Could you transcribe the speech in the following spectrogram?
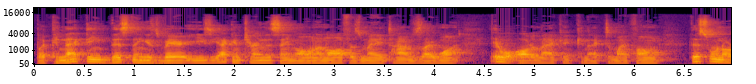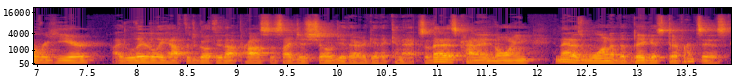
But connecting, this thing is very easy. I can turn this thing on and off as many times as I want. It will automatically connect to my phone. This one over here, I literally have to go through that process I just showed you there to get it connect. So that is kind of annoying, and that is one of the biggest differences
